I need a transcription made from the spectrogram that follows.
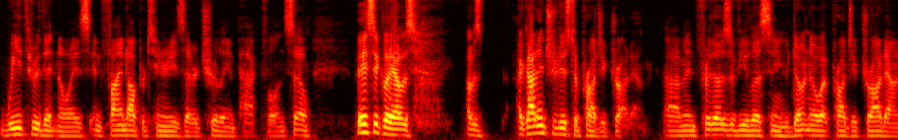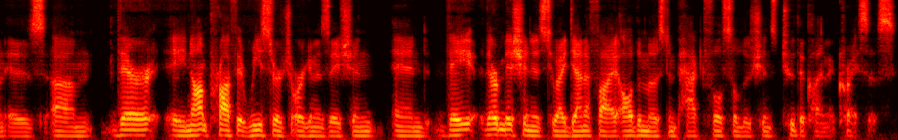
weed through that noise and find opportunities that are truly impactful. And so basically I was, I was, I got introduced to Project Drawdown. Um, and for those of you listening who don't know what Project Drawdown is, um, they're a nonprofit research organization and they, their mission is to identify all the most impactful solutions to the climate crisis.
